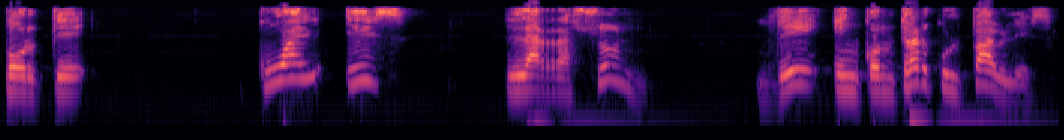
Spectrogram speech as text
Porque, ¿cuál es la razón de encontrar culpables?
